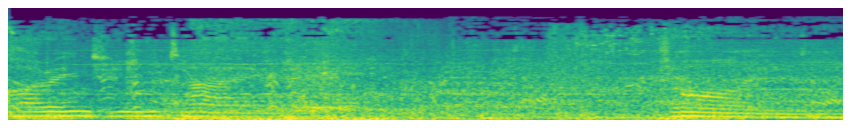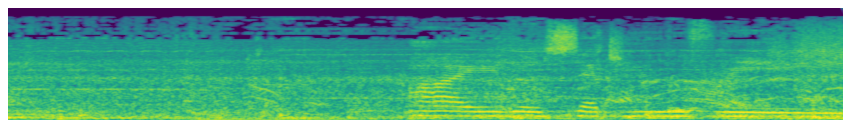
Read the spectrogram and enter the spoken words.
Aren't you tired? Join. I will set you free.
